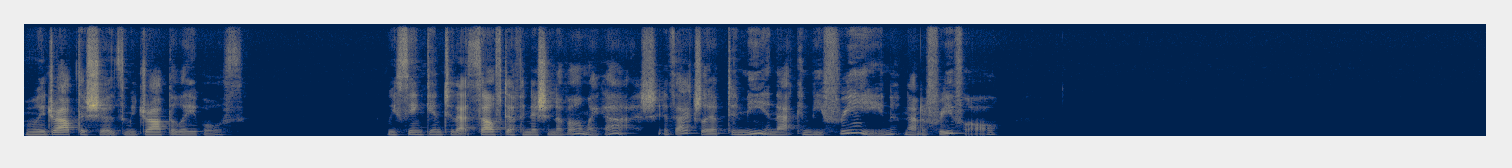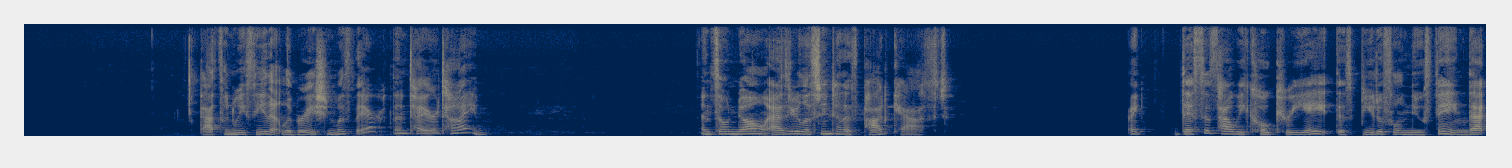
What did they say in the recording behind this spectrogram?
When we drop the shoulds and we drop the labels, we sink into that self definition of, oh my gosh, it's actually up to me, and that can be freeing, not a free fall. That's when we see that liberation was there the entire time. And so, know as you're listening to this podcast, like this is how we co create this beautiful new thing that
